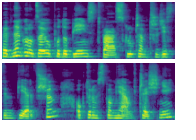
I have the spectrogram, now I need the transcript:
pewnego rodzaju podobieństwa z kluczem 31, o którym wspomniałam wcześniej.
